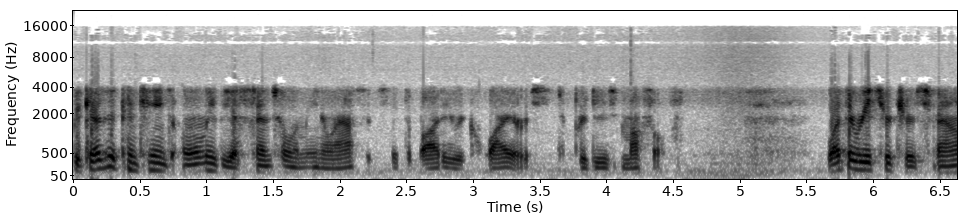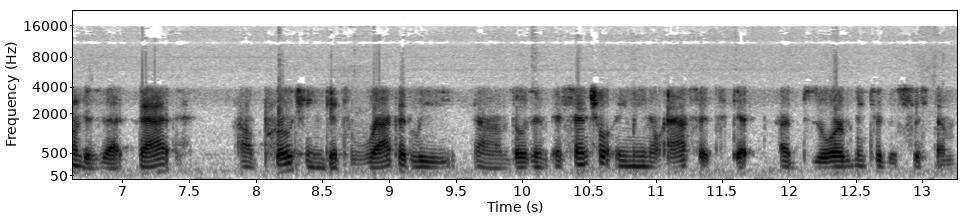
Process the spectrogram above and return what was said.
because it contains only the essential amino acids that the body requires to produce muscles. What the researchers found is that that uh, protein gets rapidly, um, those essential amino acids get absorbed into the system,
